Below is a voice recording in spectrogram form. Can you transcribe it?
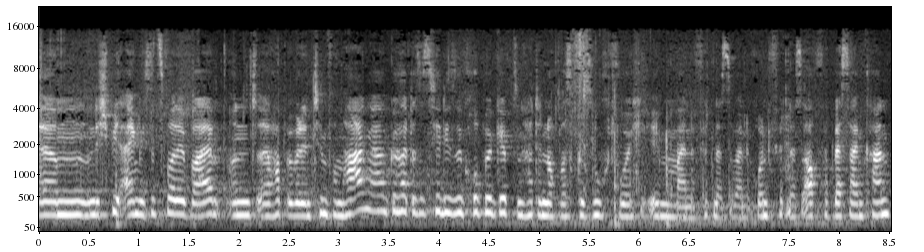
Ähm, Und ich spiele eigentlich Sitzvolleyball und äh, habe über den Tim vom Hagen gehört, dass es hier diese Gruppe gibt und hatte noch was gesucht, wo ich eben meine Fitness, meine Grundfitness auch verbessern kann.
